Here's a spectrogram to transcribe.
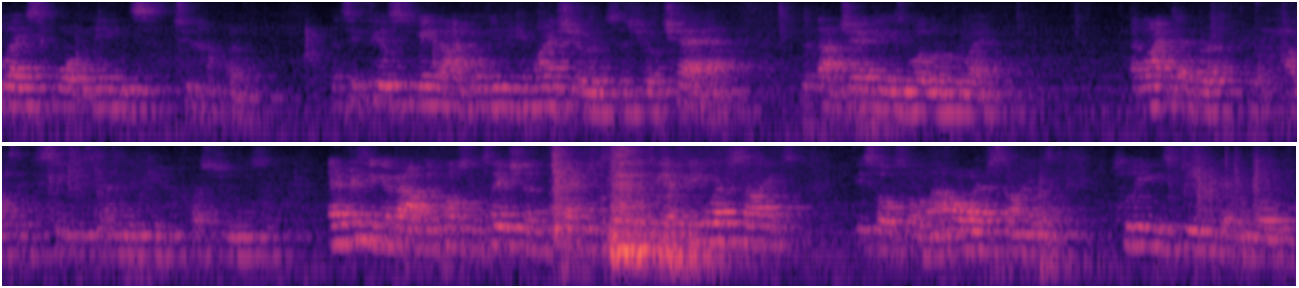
place what needs to happen. But it feels to me that I can give you my assurance as your chair that that journey is well underway. And like Deborah, I'll take a seat and if you have questions. Everything about the consultation and the changes on the DFE website, it's also on our website. Please do get involved.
